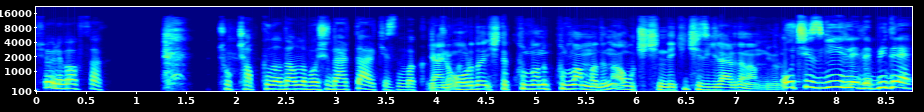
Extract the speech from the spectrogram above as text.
şöyle baksak. Çok çapkın adamla başı dertte herkesin bak. Yani çok- orada işte kullanıp kullanmadığını avuç içindeki çizgilerden anlıyoruz. o çizgiyle de bir de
